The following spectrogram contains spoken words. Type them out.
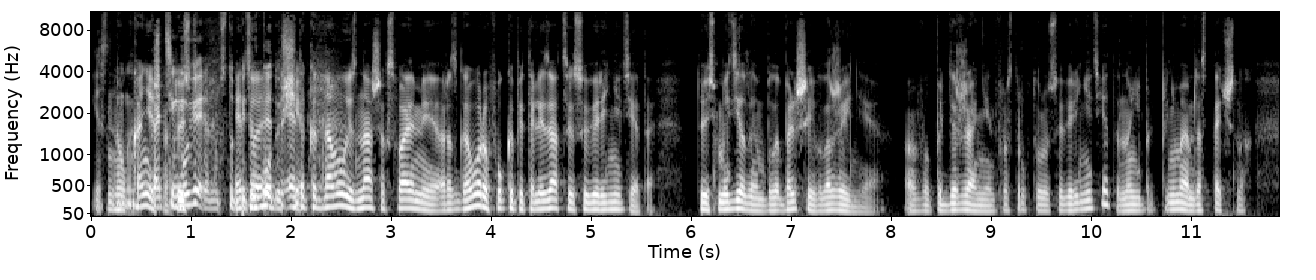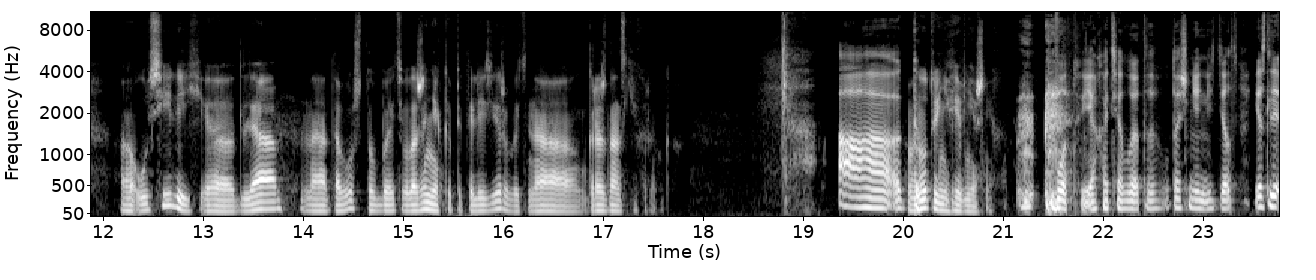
если ну, мы конечно. хотим уверенно вступить это, в будущее. Это, это к одному из наших с вами разговоров о капитализации суверенитета. То есть мы делаем большие вложения в поддержание инфраструктуры суверенитета, но не предпринимаем достаточных а, усилий э, для того, чтобы эти вложения капитализировать на гражданских рынках. А... Внутренних и внешних. Вот, я хотела это уточнение сделать. Если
